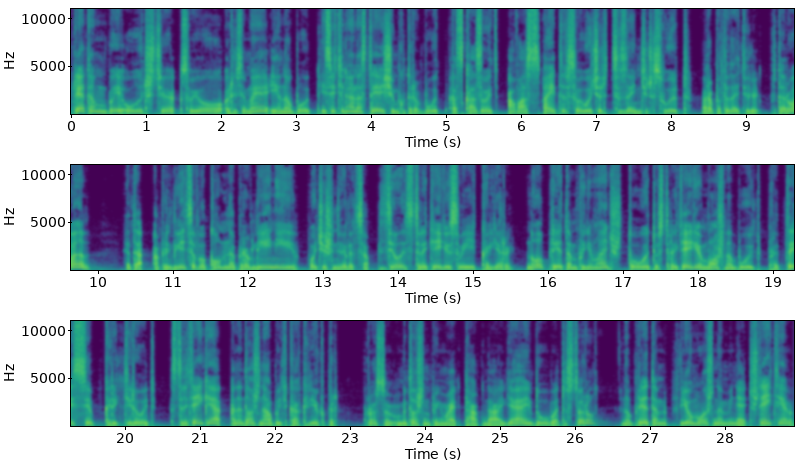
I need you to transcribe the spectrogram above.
При этом вы улучшите свое резюме, и оно будет действительно настоящим, которое будет рассказывать о вас. А это, в свою очередь, заинтересует работодателей. Второе — это определиться, в каком направлении хочешь двигаться, сделать стратегию своей карьеры, но при этом понимать, что эту стратегию можно будет в процессе корректировать. Стратегия, она должна быть как вектор. Просто мы должны понимать, так, да, я иду в эту сторону, но при этом ее можно менять. Третье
